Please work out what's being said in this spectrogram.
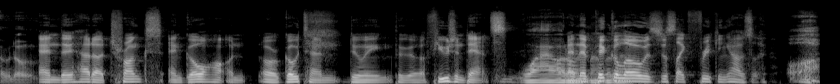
I don't. and they had uh, Trunks and Gohan or Goten doing the uh, fusion dance, wow I don't and then Piccolo is just like freaking out. It's like, oh,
